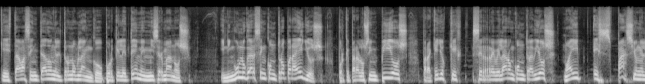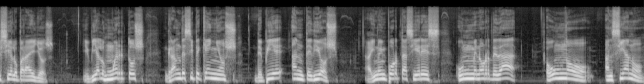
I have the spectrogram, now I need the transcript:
que estaba sentado en el trono blanco, porque le temen, mis hermanos. Y ningún lugar se encontró para ellos, porque para los impíos, para aquellos que se rebelaron contra Dios, no hay espacio en el cielo para ellos. Y vi a los muertos, grandes y pequeños, de pie ante Dios Ahí no importa si eres un menor de edad o uno anciano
